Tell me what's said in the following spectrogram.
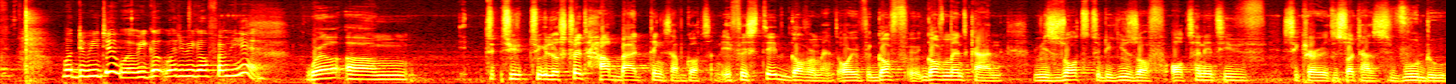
what do we do? Where, we go, where do we go from here? Well, um, to, to, to, illustrate how bad things have gotten, if a state government or if a gov government can resort to the use of alternative security such as voodoo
